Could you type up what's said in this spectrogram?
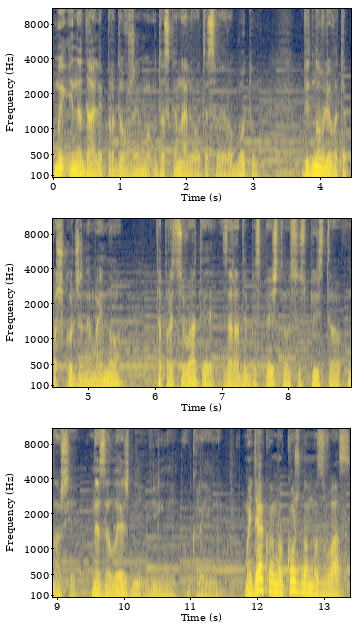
Ми і надалі продовжуємо удосконалювати свою роботу, відновлювати пошкоджене майно та працювати заради безпечного суспільства в нашій незалежній вільній Україні. Ми дякуємо кожному з вас,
